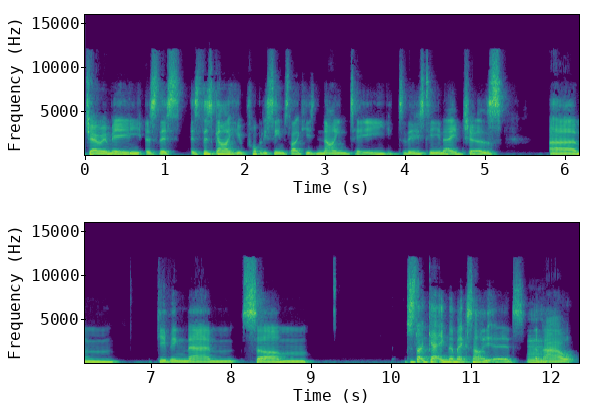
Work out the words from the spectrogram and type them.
Jeremy as this as this guy who probably seems like he's ninety to these teenagers. Um, giving them some just like getting them excited mm. about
